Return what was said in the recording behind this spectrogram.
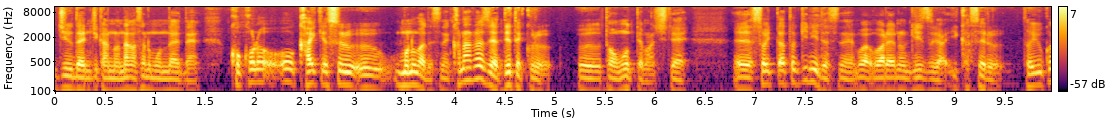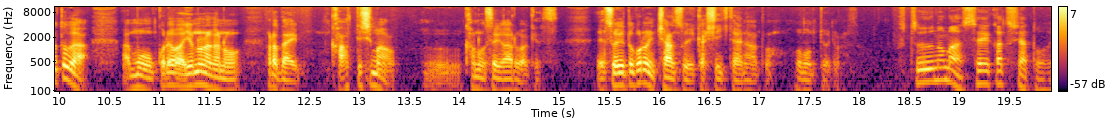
充電時間の長さの問題点心を解決するものがですね必ずや出てくると思ってまして。そういった時にですね我々の技術が活かせるということがもうこれは世の中のパラダイム変わってしまう可能性があるわけです。そういうところにチャンスを生かしていきたいなと思っております。普通のまあ生活者と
